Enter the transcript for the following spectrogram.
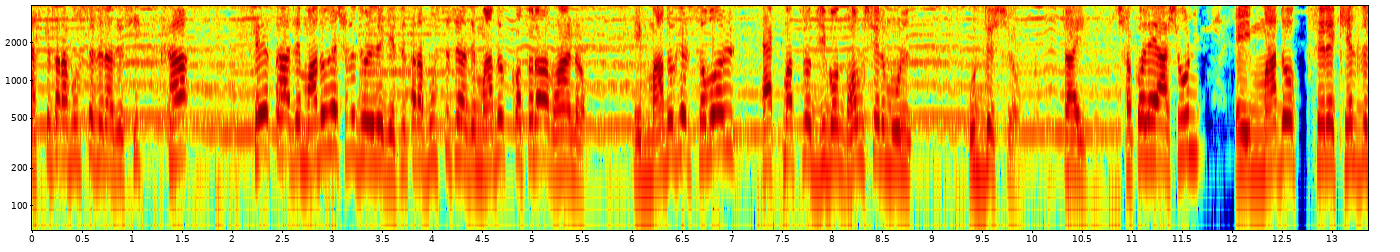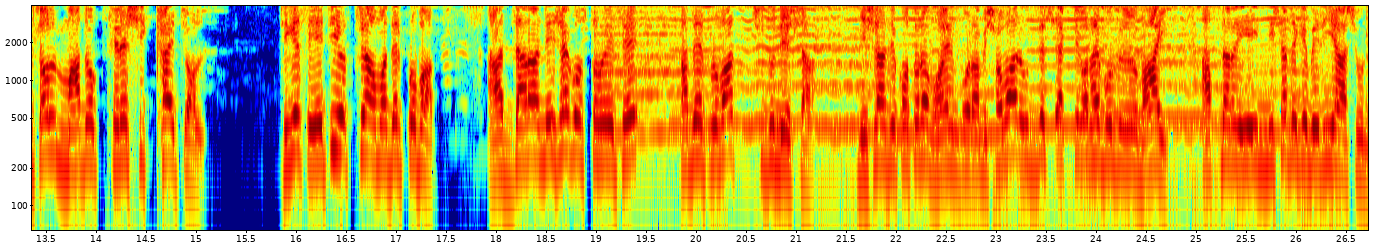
আজকে তারা বুঝতেছে না যে শিক্ষা সে তারা যে মাদকের সাথে জড়িয়ে গেছে, তারা বুঝতেছে না যে মাদক কতটা ভয়ানক। এই মাদকের সবল একমাত্র জীবন ধ্বংসের মূল উদ্দেশ্য। তাই সকলে আসুন, এই মাদক ছেড়ে খেলতে চল, মাদক ছেড়ে শিক্ষায় চল। ঠিক আছে? এটি হচ্ছে আমাদের প্রভাব আর যারা নেশাগ্রস্ত হয়েছে, তাদের প্রভাব শুধু নেশা। নেশা যে কতটা ভয়ঙ্কর। আমি সবার উদ্দেশ্যে একটি কথাই বলতে চাই, ভাই, আপনারা এই নেশা থেকে বেরিয়ে আসুন।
